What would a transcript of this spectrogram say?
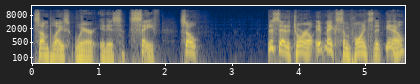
someplace where it is safe. So, this editorial, it makes some points that, you know,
